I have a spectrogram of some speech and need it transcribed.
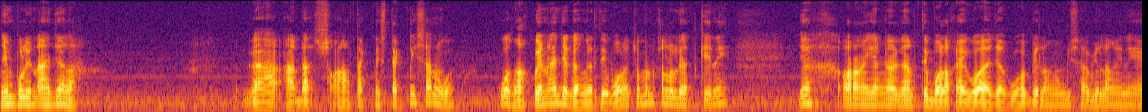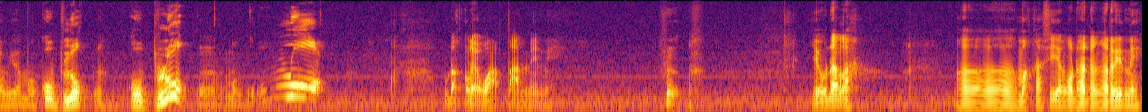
nyimpulin aja lah. Gak ada soal teknis-teknisan gua. Gua ngakuin aja gak ngerti bola. Cuman kalau lihat gini ya orang yang gak ngerti bola kayak gua aja gua bilang bisa bilang ini MU emang goblok goblok emang goblok udah kelewatan ini. Ya udahlah. Uh, makasih yang udah dengerin nih.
